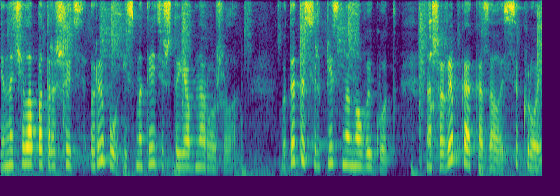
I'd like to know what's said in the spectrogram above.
Я начала потрошить рыбу и смотрите, что я обнаружила. Вот это сюрприз на Новый год. Наша рыбка оказалась с икрой.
